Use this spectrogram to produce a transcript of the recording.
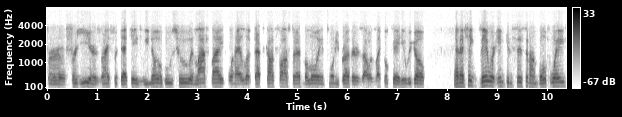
for for years, right? For decades, we know who's who. And last night, when I looked at Scott Foster, Ed Malloy, and Tony Brothers, I was like, okay, here we go. And I think they were inconsistent on both ways.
